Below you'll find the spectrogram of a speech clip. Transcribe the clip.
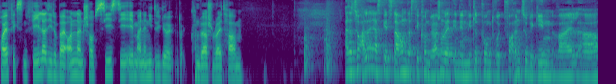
häufigsten Fehler, die du bei Online-Shops siehst, die eben eine niedrige Conversion Rate haben? Also zuallererst geht es darum, dass die Conversion Rate in den Mittelpunkt rückt, vor allem zu Beginn, weil äh,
